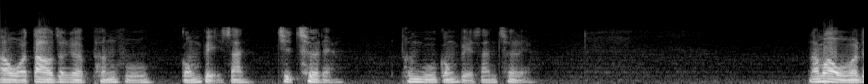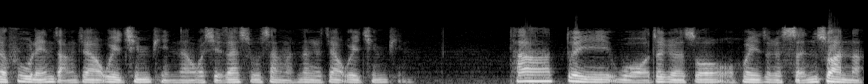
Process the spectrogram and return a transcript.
啊，我到这个澎湖拱北山去测量，澎湖拱北山测量。那么我的副连长叫魏清平呢，我写在书上了，那个叫魏清平。他对我这个说我会这个神算呢，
